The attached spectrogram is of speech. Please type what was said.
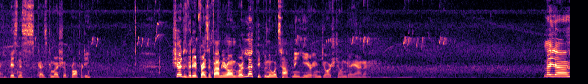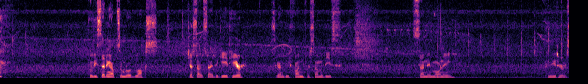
And business, guys, commercial property. Share this video with friends and family around the world. Let people know what's happening here in Georgetown, Guyana. Later! Police setting up some roadblocks just outside the gate here. It's going to be fun for some of these Sunday morning commuters.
